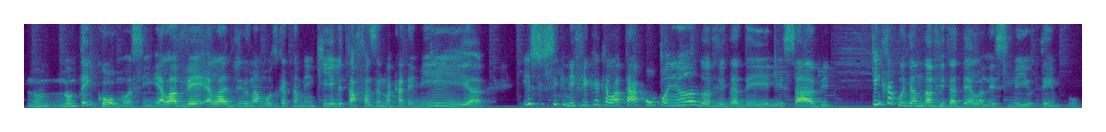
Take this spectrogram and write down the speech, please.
Não, não tem como, assim. Ela vê, ela diz na música também que ele tá fazendo academia, isso significa que ela está acompanhando a vida dele, sabe? Quem está cuidando da vida dela nesse meio tempo?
